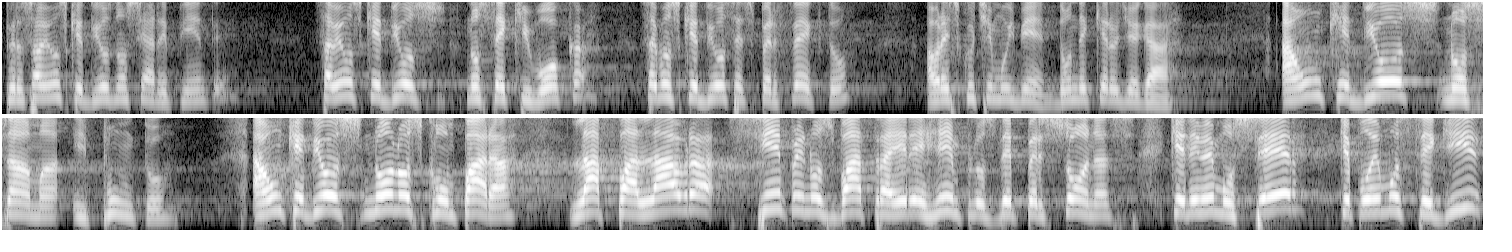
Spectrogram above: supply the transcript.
Pero sabemos que Dios no se arrepiente, sabemos que Dios no se equivoca, sabemos que Dios es perfecto. Ahora escuche muy bien, ¿dónde quiero llegar? aunque Dios nos ama y punto, aunque Dios no nos compara, la palabra siempre nos va a traer ejemplos de personas que debemos ser, que podemos seguir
